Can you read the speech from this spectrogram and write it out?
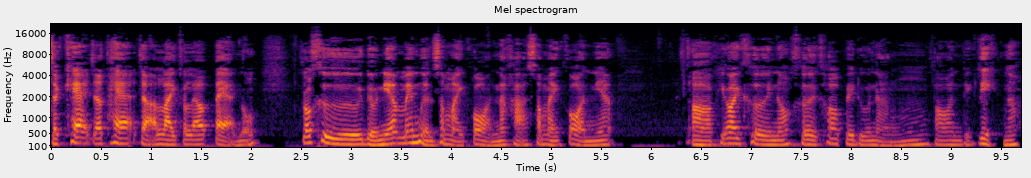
จะแค่จะแทะจะอะไรก็แล้วแต่เนาะ ก็คือเดี๋ยวนี้ไม่เหมือนสมัยก่อนนะคะ สมัยก่อนเนี้ยพี่อ้อยเคยเนาะเคยเข้าไปดูหนังตอนเด็กๆเนาะ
